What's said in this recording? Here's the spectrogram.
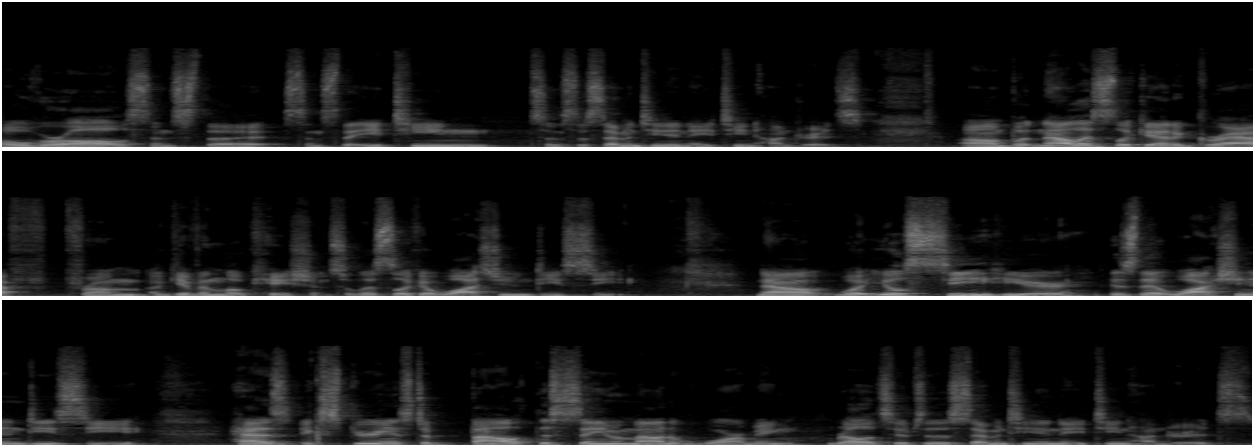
overall since the, since the 18, since the 17 and 1800s. Um, but now let's look at a graph from a given location. So let's look at Washington, D.C. Now, what you'll see here is that Washington, D.C. has experienced about the same amount of warming relative to the 17 and 1800s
